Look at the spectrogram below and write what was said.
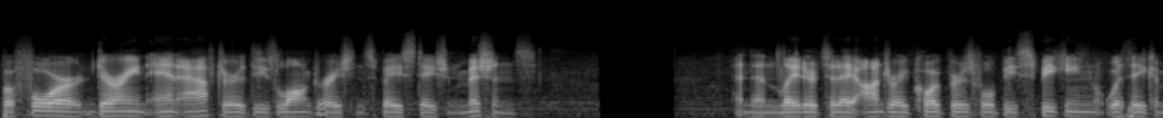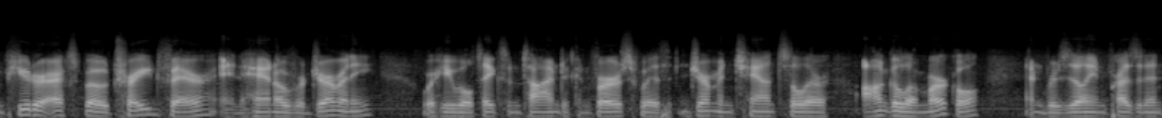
before, during, and after these long duration space station missions. And then later today, Andre Kuipers will be speaking with a Computer Expo trade fair in Hanover, Germany, where he will take some time to converse with German Chancellor Angela Merkel and Brazilian President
